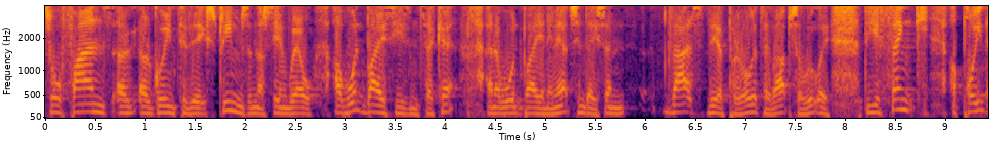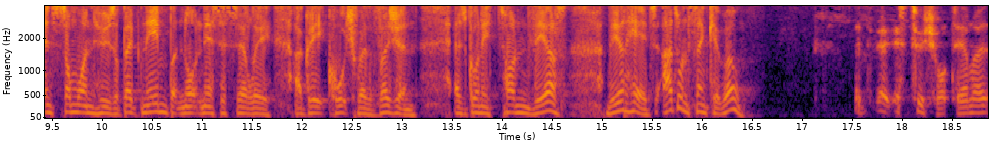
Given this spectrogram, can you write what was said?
So fans are, are going to the extremes and they're saying, well, I won't buy a season ticket and I won't buy any merchandise. And that's their prerogative, absolutely. Do you think appointing someone who's a big name but not necessarily a great coach with vision is going to turn their their heads? I don't think it will. It, it's too short term, uh,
